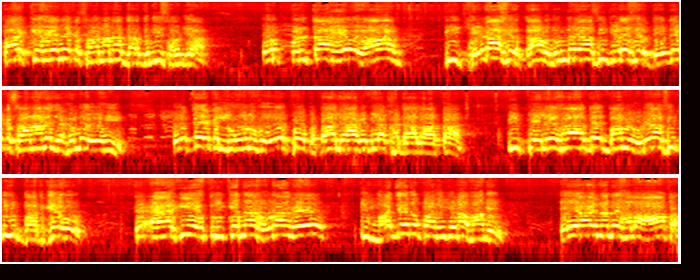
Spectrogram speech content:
ਪਰ ਕਿਸੇ ਨੇ ਕਿਸਾਨਾਂ ਦਾ ਦਰਦ ਨਹੀਂ ਸਮਝਿਆ। ਔਰ ਪਲਟਾ ਇਹ ਹੋਇਆ ਵੀ ਜਿਹੜਾ ਹਿਰਦਾ ਵਲੁੰਦਰਿਆ ਸੀ, ਜਿਹੜੇ ਹਿਰਦੇ ਦੇ ਕਿਸਾਨਾਂ ਦੇ ਜ਼ਖਮ ਹੋਏ ਸੀ ਉੱਤੇ ਇੱਕ ਲੂਣ ਹੋਰ ਭੁਗਤਾ ਲਿਆ ਕੇ ਵੀ ਆ ਖੱਡਾ ਲਾਤਾ ਵੀ ਪਹਿਲੇ ਸਾਲ ਦੇ ਬੰਨ ਰੋੜਿਆ ਸੀ, ਤੁਸੀਂ ਬਚ ਗਏ ਹੋ। ਤੇ ਐਰ ਕੀ ਇਸ ਤਰੀਕੇ ਨਾਲ ਰੋੜਾਂਗੇ ਕਿ ਮਾਝੇ ਨੂੰ ਪਾਣੀ ਚੜਾਵਾਂਗੇ। ਇਹ ਆ ਇਹਨਾਂ ਦੇ ਹਾਲਾਤ।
